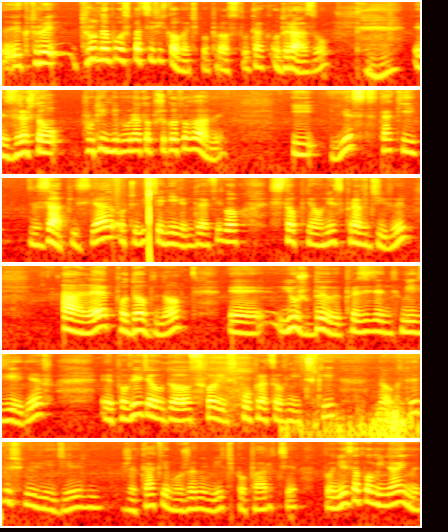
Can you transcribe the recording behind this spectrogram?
y, które trudno było spacyfikować po prostu, tak od razu. Mhm. Zresztą Putin nie był na to przygotowany. I jest taki zapis, ja oczywiście nie wiem do jakiego stopnia on jest prawdziwy, ale podobno y, już były prezydent Miedwiediew y, powiedział do swojej współpracowniczki, no gdybyśmy wiedzieli, że takie możemy mieć poparcie, bo nie zapominajmy,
